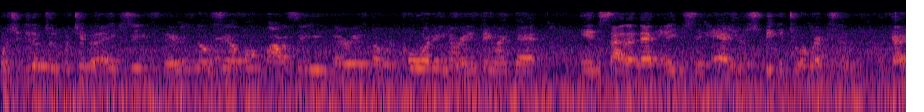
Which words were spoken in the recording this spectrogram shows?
once you get up to the particular agencies, there is no cell phone policy, there is no recording or anything like that inside of that agency as you're speaking to a representative, okay?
